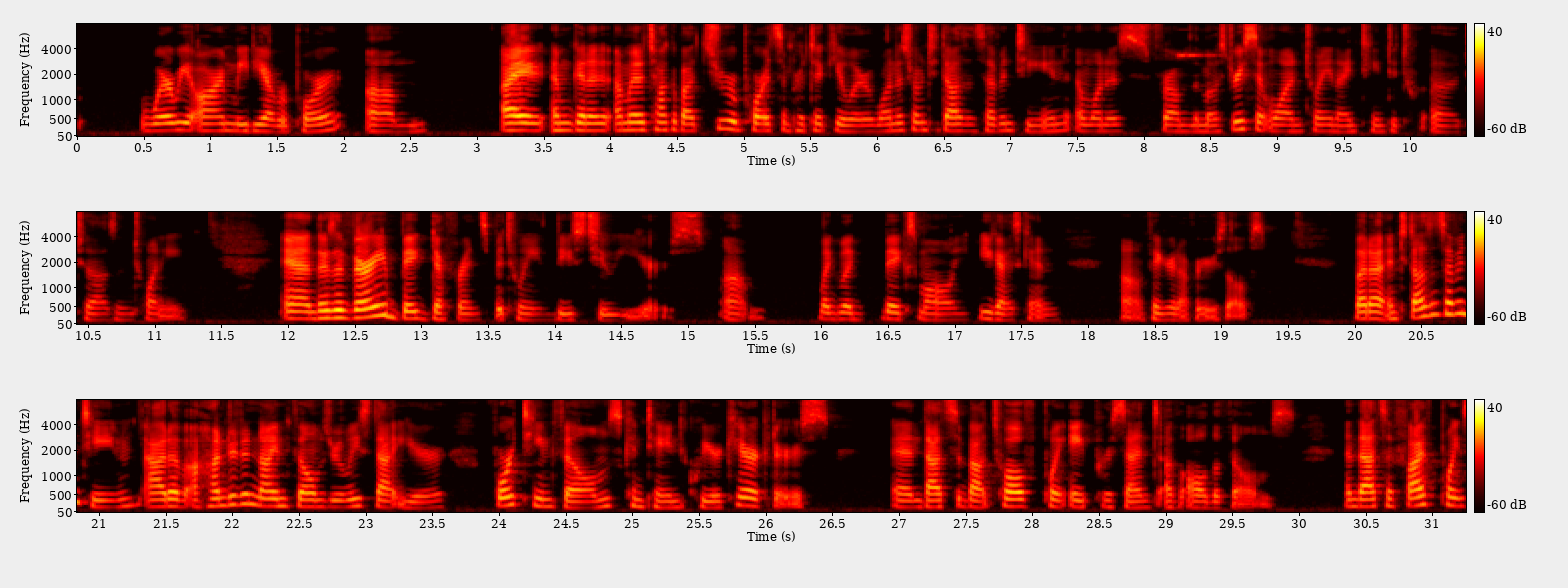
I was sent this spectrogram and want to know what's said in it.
where we are in media report. Um, I am gonna I'm gonna talk about two reports in particular. One is from 2017, and one is from the most recent one, 2019 to uh, 2020. And there's a very big difference between these two years. Um, like like big, small. You guys can uh, figure it out for yourselves. But uh, in 2017, out of 109 films released that year, 14 films contained queer characters and that's about 12.8% of all the films. And that's a 5.6%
